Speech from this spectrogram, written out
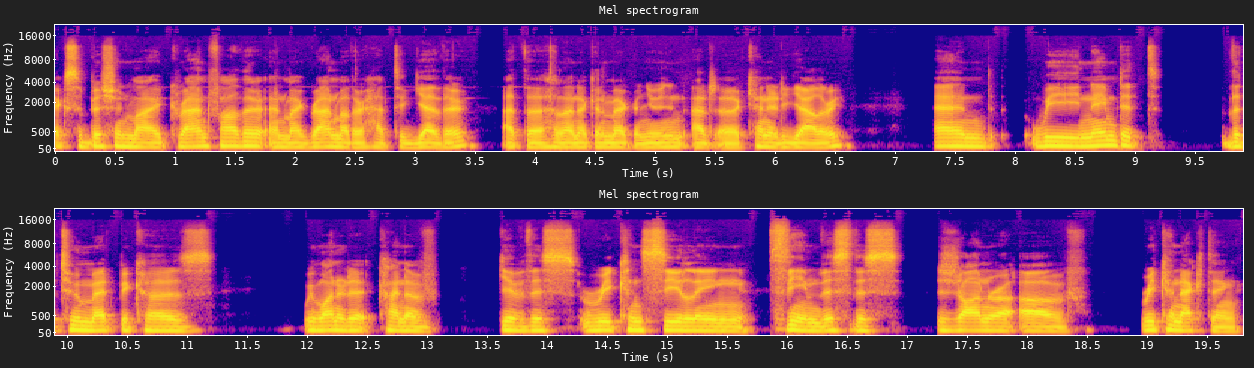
exhibition my grandfather and my grandmother had together at the Hellenic and American Union at Kennedy Gallery. And we named it The Two Met because we wanted to kind of give this reconciling theme, this, this genre of reconnecting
